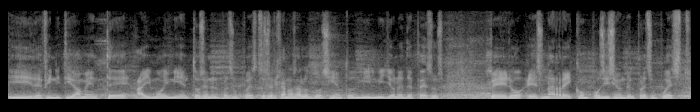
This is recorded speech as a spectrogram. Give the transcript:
y definitivamente hay movimientos en el presupuesto cercanos a los 200 mil millones de pesos, pero es una recomposición del presupuesto.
